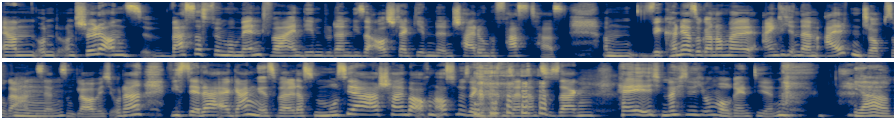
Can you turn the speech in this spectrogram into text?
ähm, und, und schilder uns, was das für ein Moment war, in dem du dann diese ausschlaggebende Entscheidung gefasst hast. Ähm, wir können ja sogar noch mal eigentlich in deinem alten Job sogar mhm. ansetzen, glaube ich, oder? Wie es dir da ergangen ist, weil das muss ja scheinbar auch ein Auslöser gewesen sein, dann zu sagen, hey, ich möchte mich umorientieren. Ja,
